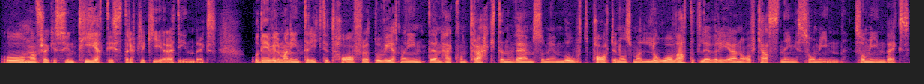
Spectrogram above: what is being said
Och man mm. försöker syntetiskt replikera ett index. Och det vill man inte riktigt ha för att då vet man inte den här kontrakten vem som är motpart. Det är någon som har lovat att leverera en avkastning som, in, som index.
